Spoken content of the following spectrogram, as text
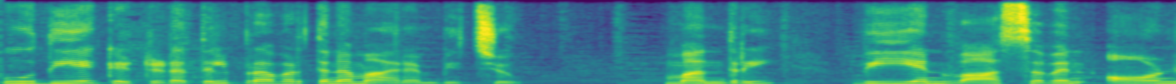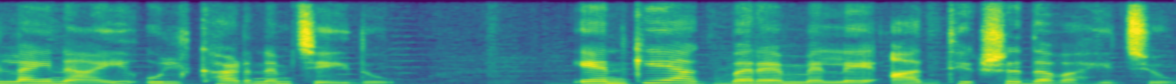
പുതിയ കെട്ടിടത്തിൽ പ്രവർത്തനം ആരംഭിച്ചു മന്ത്രി വി എൻ വാസവൻ ഓൺലൈനായി ഉദ്ഘാടനം ചെയ്തു. N K Akbar M L A അധ്യക്ഷത വഹിച്ചു.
